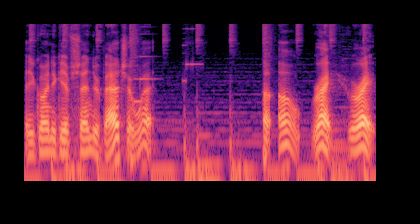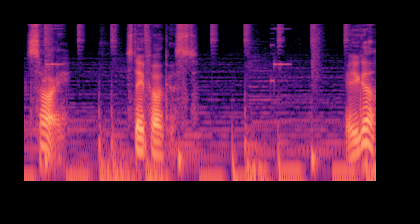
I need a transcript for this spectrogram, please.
Are you going to give Shen your badge or what? Uh, oh, right, right, sorry. Stay focused. Here you go.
